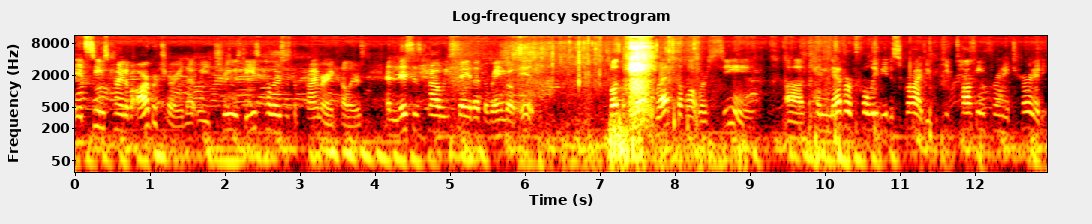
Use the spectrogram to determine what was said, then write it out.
it seems kind of arbitrary that we choose these colors as the primary colors, and this is how we say that the rainbow is. But the rest of what we're seeing uh, can never fully be described. You could keep talking for an eternity,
